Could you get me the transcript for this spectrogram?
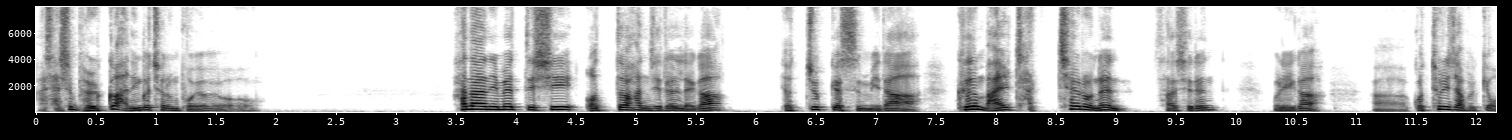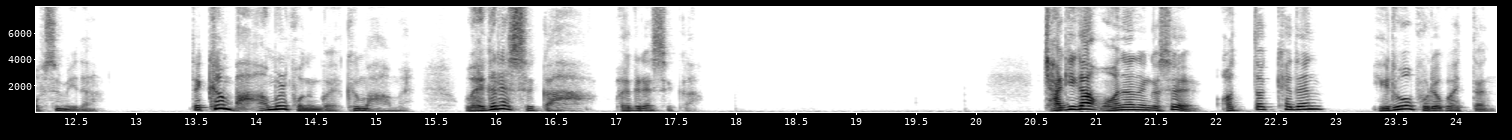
아, 사실 별거 아닌 것처럼 보여요. 하나님의 뜻이 어떠한지를 내가 여쭙겠습니다. 그 말 자체로는 사실은 우리가 아, 꼬투리 잡을 게 없습니다. 근데 그 마음을 보는 거예요. 그 마음을. 왜 그랬을까? 왜 그랬을까? 자기가 원하는 것을 어떻게든 이루어 보려고 했던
